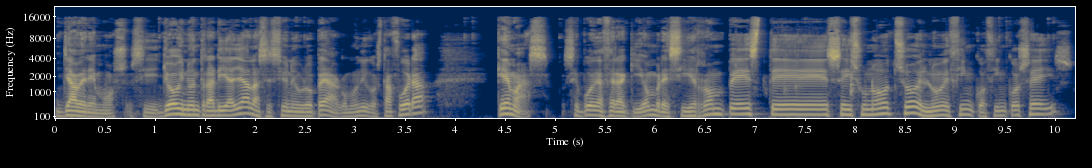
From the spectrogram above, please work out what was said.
Ya veremos. Si yo hoy no entraría ya, la sesión europea, como digo, está fuera. ¿Qué más se puede hacer aquí? Hombre, si rompe este 618, el 9556,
